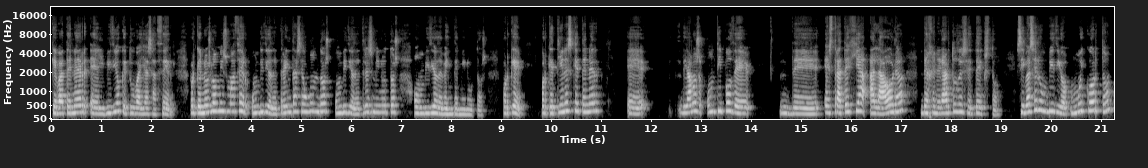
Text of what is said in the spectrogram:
que va a tener el vídeo que tú vayas a hacer. Porque no es lo mismo hacer un vídeo de 30 segundos, un vídeo de 3 minutos o un vídeo de 20 minutos. ¿Por qué? Porque tienes que tener, eh, digamos, un tipo de, de estrategia a la hora de generar todo ese texto. Si va a ser un vídeo muy corto,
